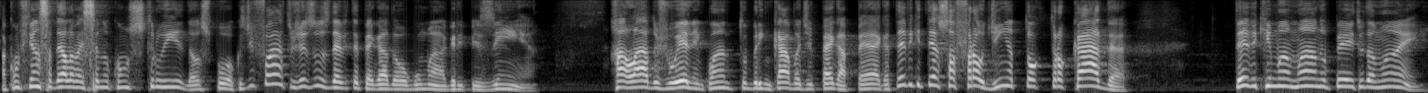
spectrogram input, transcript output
A confiança dela vai sendo construída aos poucos. De fato, Jesus deve ter pegado alguma gripezinha, ralado o joelho enquanto brincava de pega-pega, teve que ter sua fraldinha trocada, teve que mamar no peito da mãe,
